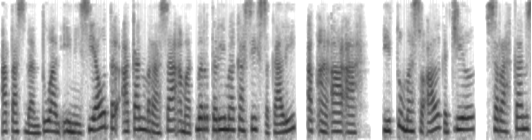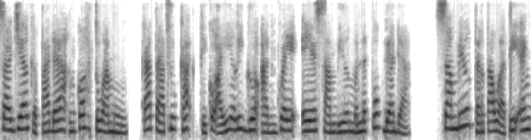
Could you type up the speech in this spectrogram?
atas bantuan ini Xiao Te akan merasa amat berterima kasih sekali, ah ah ah ah, itu mah soal kecil, serahkan saja kepada engkau tuamu kata Tukak Tiko Ai Ligoan Gue E sambil menepuk dada. Sambil tertawa Tieng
